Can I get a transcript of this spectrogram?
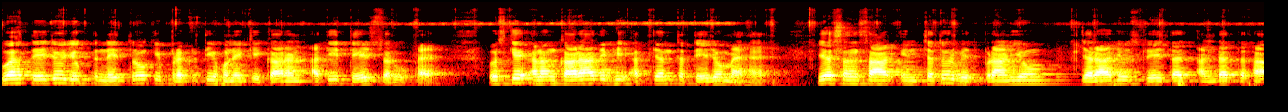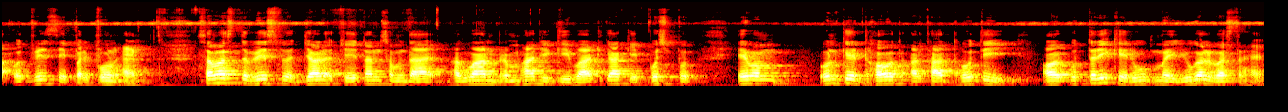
वह तेजो युक्त नेत्रों की प्रकृति होने के कारण अति तेज स्वरूप है। उसके अलंकारादि भी अत्यंत तेजोमय हैं। यह संसार इन चतुर्विध प्राणियों, जराजु, श्वेतज अंडत तथा उद्भिद से परिपूर्ण है। समस्त विश्व, जड़, चेतन समुदाय, भगवान ब्रह्मा जी की वाटिका के पुष्प एवं उनके धौत अर्थात धोती और उत्तरी के रूप में युगल वस्त्र हैं।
